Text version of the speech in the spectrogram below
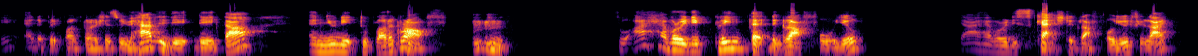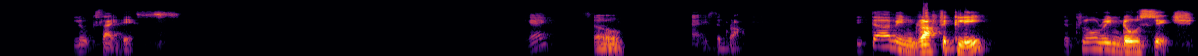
Okay, at the breakpoint chlorination. So you have the data and you need to plot a graph. so I have already printed the graph for you. Okay, I have already sketched the graph for you if you like. Looks like this. Okay, so that is the graph. Determine graphically the chlorine dosage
